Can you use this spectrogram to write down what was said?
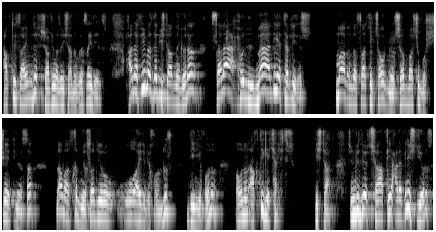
Haklı sahi midir? Şafii mezhebi iştihadına göre sayı değildir. Hanefi mezhebi iştihadına göre salahul mali yeterlidir. Malında saçıp savurmuyorsa, başıboş şey etmiyorsa, namaz kılmıyorsa diyor o, o ayrı bir konudur. Dini konu. Onun akdi geçerlidir. İçtihat. Şimdi biz diyor Şafii, Hanefi'ni işliyoruz.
